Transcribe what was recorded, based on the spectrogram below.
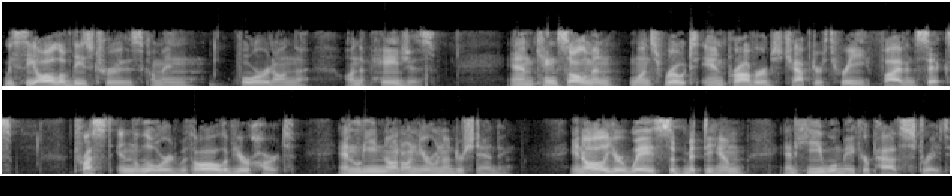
we see all of these truths coming forward on the, on the pages. And King Solomon once wrote in Proverbs chapter 3, 5 and 6 Trust in the Lord with all of your heart, and lean not on your own understanding. In all your ways submit to him, and he will make your paths straight.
